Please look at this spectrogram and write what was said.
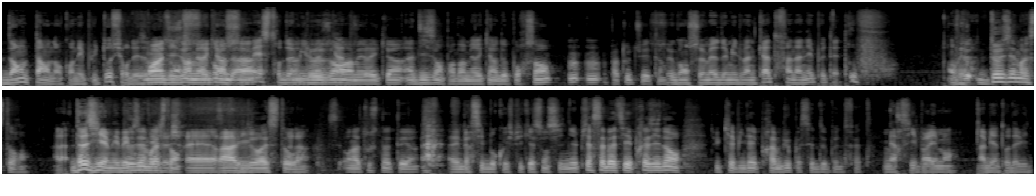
dans le temps. Donc on est plutôt sur des Moi, un 10 ans américain, semestre 2024. Un, ans américain, un 10 ans pardon, américain à 2%, hum, hum, pas tout de suite. Hein. Second semestre 2024, fin d'année peut-être. On verra. deuxième restaurant. Deuxième, et eh Deuxième restaurant. Je serais ravi. Deux restos, hein. on a tous noté. Hein. Allez, merci beaucoup. Explication signée. Pierre Sabatier, président du cabinet Prime View. Passez de bonnes fêtes. Merci, pareillement. À bientôt, David.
